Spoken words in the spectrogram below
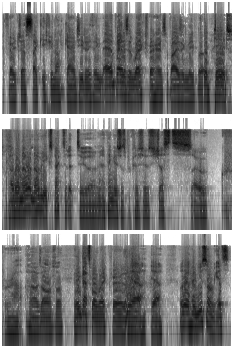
for just like if you're not guaranteed anything. Now, in fairness, it worked for her surprisingly, but it did. Although no nobody expected it to. Though. I mean, I think it's just because it was just so crap. oh, it was awful. I think that's what worked for her. Though. Yeah, yeah. Although her new song, it's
